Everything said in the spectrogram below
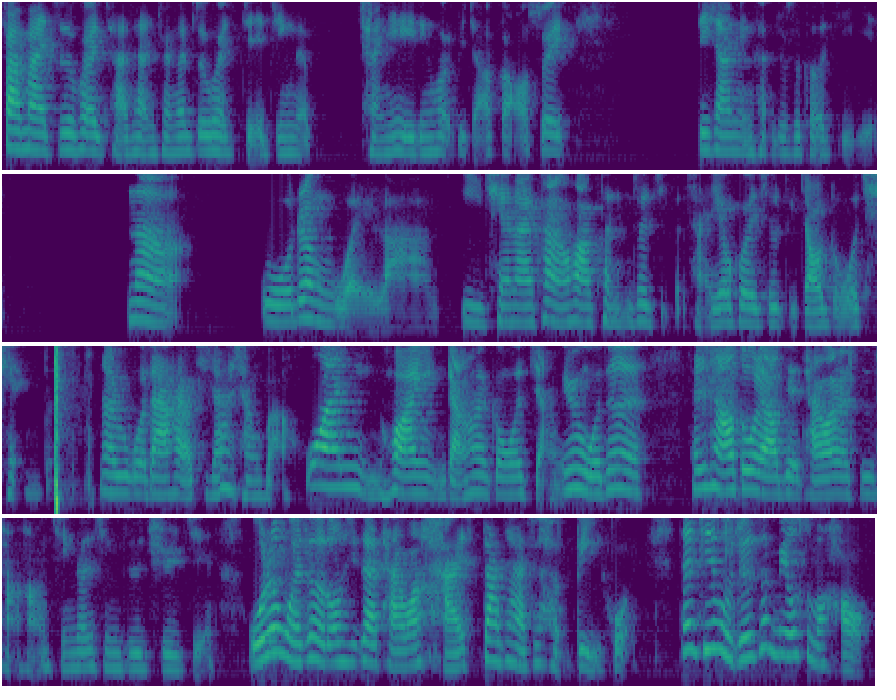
贩卖智慧财产权跟智慧结晶的产业一定会比较高，所以第三名可能就是科技业。那我认为啦，以前来看的话，可能这几个产业会是比较多钱的。那如果大家还有其他想法，欢迎欢迎，赶快跟我讲，因为我真的。很想要多了解台湾的市场行情跟薪资区间。我认为这个东西在台湾还是大家还是很避讳，但其实我觉得这没有什么好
